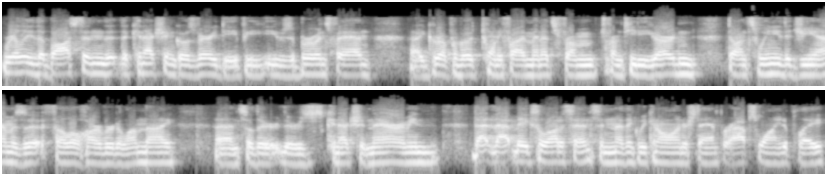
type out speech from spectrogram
really, the Boston the, the connection goes very deep. He, he was a Bruins fan. I grew up about 25 minutes from from TD Garden. Don Sweeney, the GM, is a fellow Harvard alumni, and so there there's connection there. I mean, that that makes a lot of sense, and I think we can all understand perhaps wanting to play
